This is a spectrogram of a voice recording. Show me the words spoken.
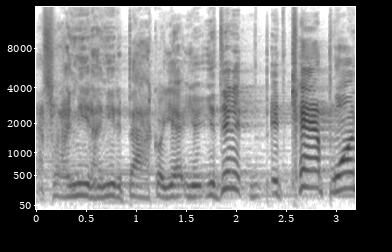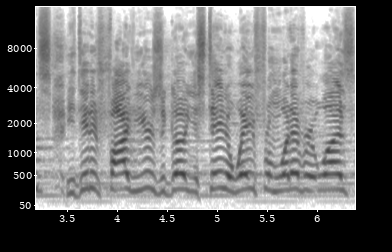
That's what I need. I need it back. Or yeah, you, you did it at camp once. You did it five years ago. You stayed away from whatever it was.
